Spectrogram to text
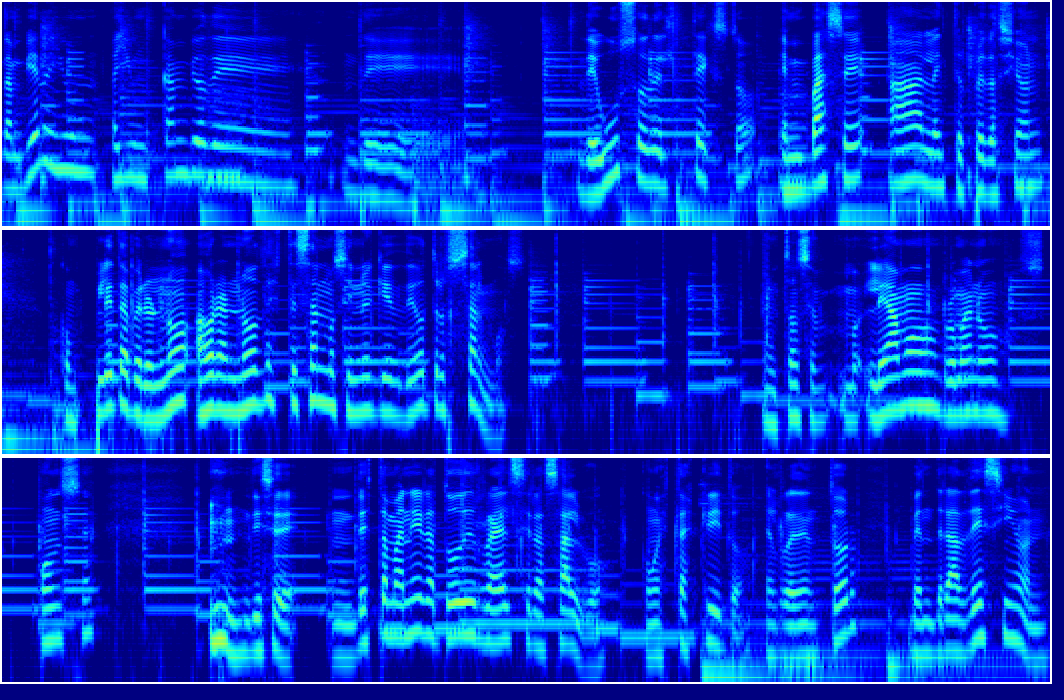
también hay un, hay un cambio de, de, uso del texto en base a la interpretación completa, pero no ahora no de este salmo, sino que de otros salmos. Entonces, leamos Romanos 11. Dice, de esta manera todo Israel será salvo, como está escrito, el Redentor vendrá de Sión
